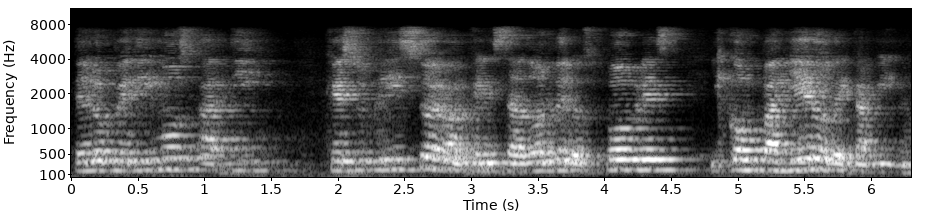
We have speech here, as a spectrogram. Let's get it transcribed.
Te lo pedimos a ti, Jesucristo, evangelizador de los pobres y compañero de camino,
